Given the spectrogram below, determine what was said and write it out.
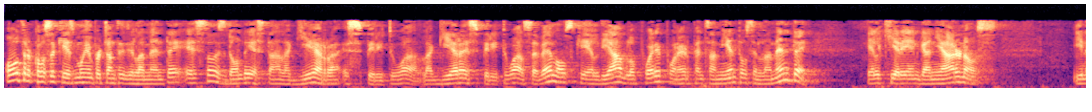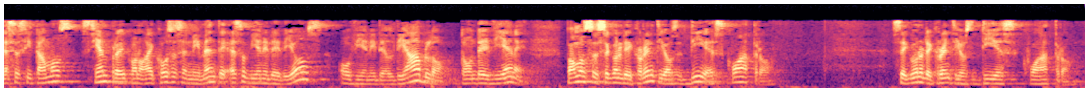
Otra cosa que es muy importante de la mente, esto es donde está la guerra espiritual. La guerra espiritual. Sabemos que el diablo puede poner pensamientos en la mente. Él quiere engañarnos. Y necesitamos siempre, cuando hay cosas en mi mente, ¿eso viene de Dios o viene del diablo? ¿Dónde viene? Vamos a 2 de Corintios 10, 4. 2 de Corintios 10, 4.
